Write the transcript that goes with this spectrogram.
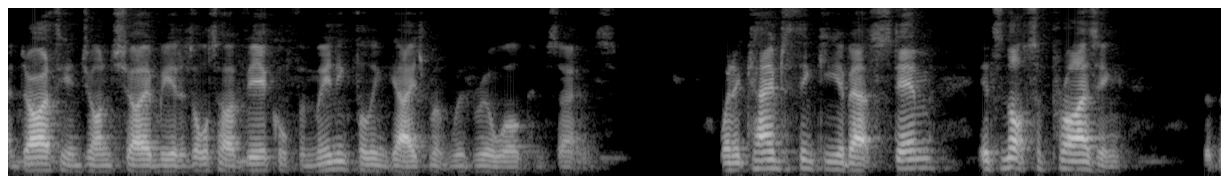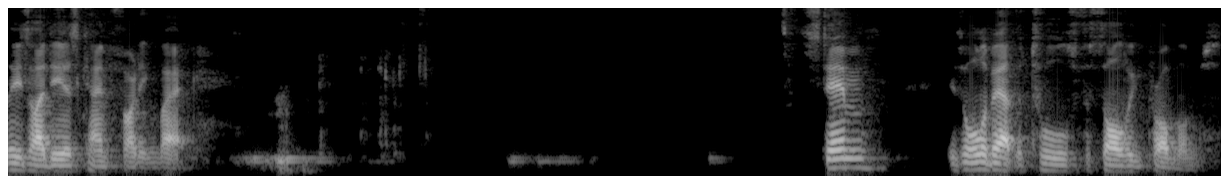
and Dorothy and John showed me it is also a vehicle for meaningful engagement with real world concerns. When it came to thinking about STEM, it's not surprising that these ideas came flooding back. STEM is all about the tools for solving problems.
